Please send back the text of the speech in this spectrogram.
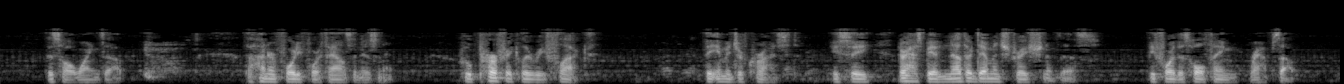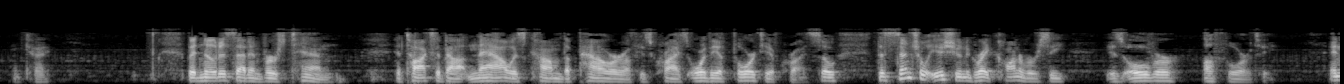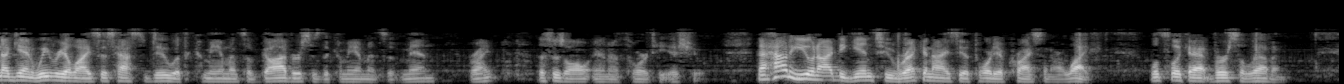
this all winds up? The 144,000, isn't it? Who perfectly reflect the image of Christ. You see, there has to be another demonstration of this before this whole thing wraps up. Okay? But notice that in verse 10, it talks about now has come the power of his Christ or the authority of Christ. So the central issue in the great controversy is over authority. And again, we realize this has to do with the commandments of God versus the commandments of men, right? This is all an authority issue. Now, how do you and I begin to recognize the authority of Christ in our life? Let's look at verse 11.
